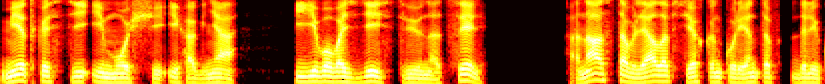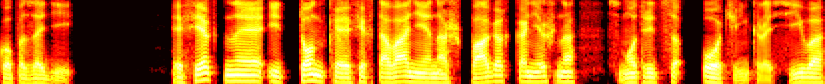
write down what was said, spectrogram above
меткости и мощи их огня и его воздействию на цель, она оставляла всех конкурентов далеко позади. Эффектное и тонкое фехтование на шпагах, конечно, смотрится очень красиво,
